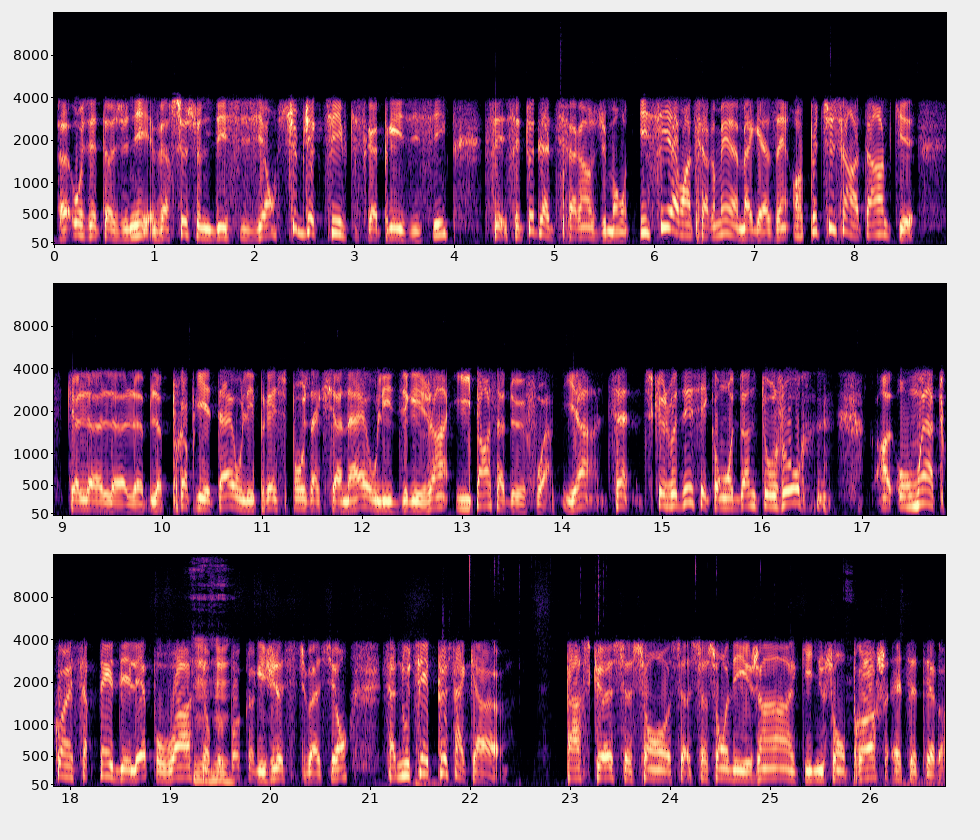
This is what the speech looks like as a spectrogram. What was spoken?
euh, aux États-Unis versus une décision subjective qui serait prise ici, c'est toute la différence du monde. Ici, avant de fermer un magasin, on peut-tu s'entendre que que le, le, propriétaire ou les principaux actionnaires ou les dirigeants, ils pensent à deux fois. Il y a, ce que je veux dire, c'est qu'on donne toujours, au moins en tout cas un certain délai pour voir si on ne peut mhm. pas corriger la situation. Ça nous tient plus à cœur parce que ce sont ce, sont des gens qui nous sont proches, etc.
